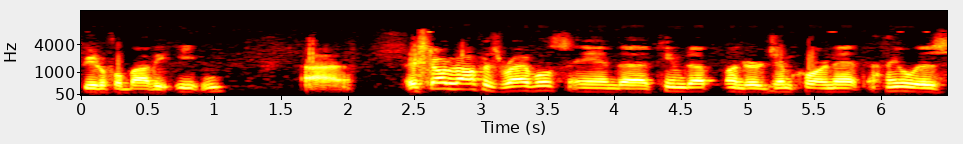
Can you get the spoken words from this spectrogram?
beautiful Bobby Eaton. Uh, they started off as rivals and uh, teamed up under Jim Cornette. I think it was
